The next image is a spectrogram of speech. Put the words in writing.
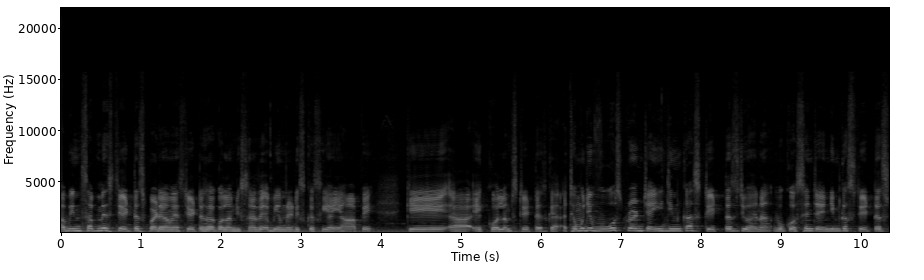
अब इन सब में स्टेटस पड़े हुए हैं। स्टेटस का कॉलम जिस तरह से अभी हमने डिस्कस किया यहाँ पे कि एक कॉलम स्टेटस का है। अच्छा मुझे वो स्टूडेंट चाहिए जिनका स्टेटस जो है ना, वो क्वेश्चन चाहिए जिनका स्टेटस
